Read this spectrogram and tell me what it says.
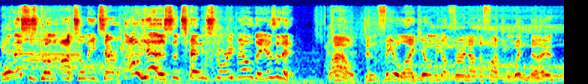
Well, this has gone utterly terrible. Oh, yeah, this is a 10-story building, isn't it? Wow, didn't feel like it when we got thrown out the fucking window.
